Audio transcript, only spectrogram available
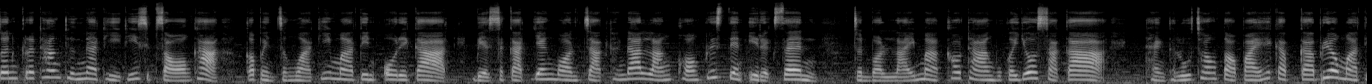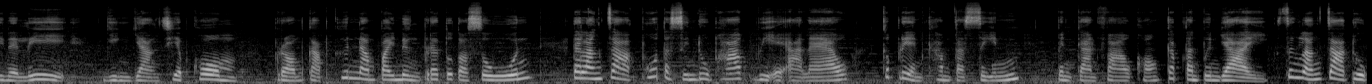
จนกระทั่งถึงนาทีที่ 12 ค่ะ ก็เป็นจังหวะที่มาตินโอเดกาดเบียดสกัดแย่งบอลจากทางด้านหลังของคริสเตียนอีเร็กเซนจนบอลไหลมาเข้าทางบุกโยซาก้าแทงทะลุช่องต่อไปให้กับกาเบรียลมาติเนลลี่ ยิงอย่างเฉียบคม พร้อมกับขึ้นนำไป 1 ประตูต่อศูนย์แต่หลังจากผู้ตัดสินดูภาพ VAR แล้ว ก็เปลี่ยนคำตัดสิน เป็นการฟาวของกัปตันปืนใหญ่ ซึ่งหลังจากถูก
